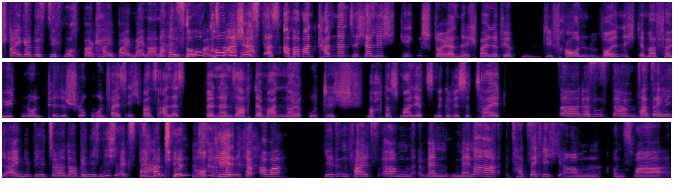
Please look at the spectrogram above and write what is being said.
steigert es die Fruchtbarkeit bei Männern. Also so komisch daher. ist das. Aber man kann dann sicherlich gegensteuern. Ne? Ich meine, wir, die Frauen wollen nicht immer verhüten und Pille schlucken und weiß ich was alles. Wenn dann sagt der Mann, na gut, ich mache das mal jetzt eine gewisse Zeit, äh, das ist äh, tatsächlich ein Gebiet, äh, da bin ich nicht Expertin. Okay. Ich habe aber jedenfalls, ähm, wenn Männer tatsächlich, ähm, und zwar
